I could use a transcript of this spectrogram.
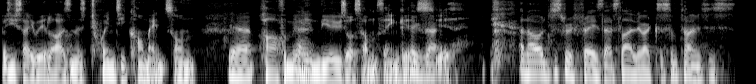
but you say realizing there's 20 comments on Yeah. half a million views or something. It's, Exactly. and I'll just rephrase that slightly, right? Because sometimes it's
